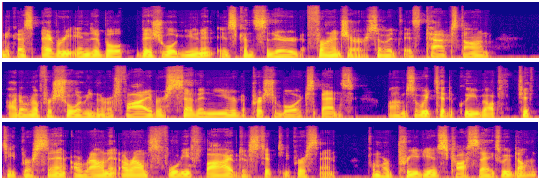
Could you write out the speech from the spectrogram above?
because every individual unit is considered furniture. So it, it's taxed on, I don't know for sure, either a five or seven year depreciable expense. Um, so we typically about 50% around it, around 45 to 50% from our previous cost segs we've done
